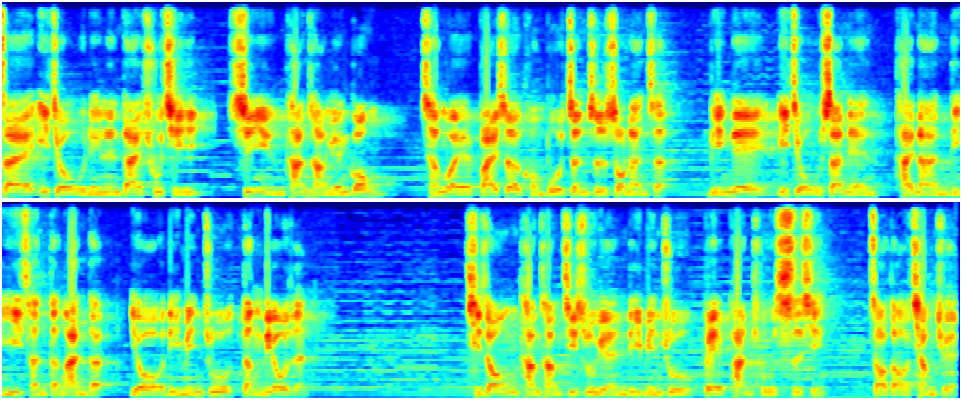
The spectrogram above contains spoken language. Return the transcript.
在一九五零年代初期，新营糖厂员工成为白色恐怖政治受难者，名列一九五三年台南李义成等案的有李明珠等六人。其中，糖厂技术员李明珠被判处死刑，遭到枪决；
